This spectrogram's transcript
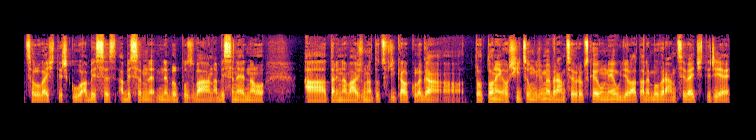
celou V4, aby, se, aby ne, nebyl pozván, aby se nejednalo. A tady navážu na to, co říkal kolega. To, to nejhorší, co můžeme v rámci Evropské unie udělat, anebo v rámci V4 je,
